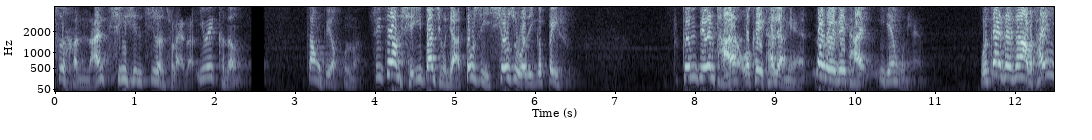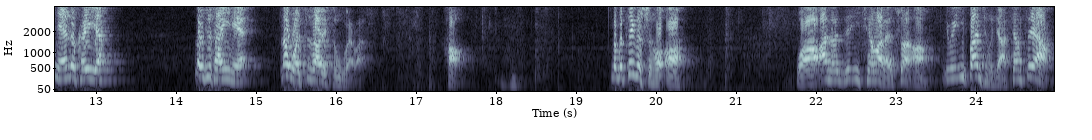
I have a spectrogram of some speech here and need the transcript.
是很难清晰的计算出来的，因为可能账务比较混乱。所以这样的企业一般情况下都是以销售额的一个倍数。跟别人谈，我可以谈两年，那我也可以谈一点五年。我再在这我谈一年都可以呀。那我就谈一年，那我至少也值五百万。好，那么这个时候啊。我按照这一千万来算啊，因为一般情况下，像这样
